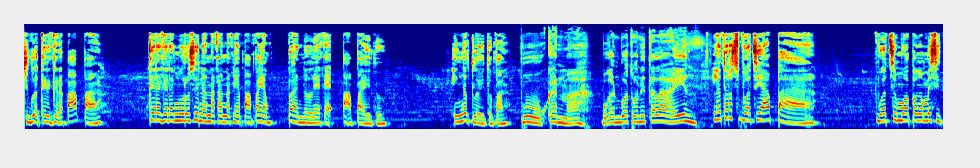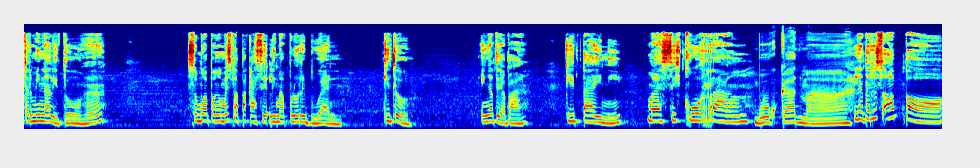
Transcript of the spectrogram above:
juga gara-gara papa. Gara-gara ngurusin anak-anaknya papa yang bandelnya kayak papa itu. Ingat loh itu Pak. Bukan mah, bukan buat wanita lain. Lah terus buat siapa? Buat semua pengemis di terminal itu, ha? Semua pengemis papa kasih 50 ribuan. Gitu. Ingat ya Pak, kita ini masih kurang. Bukan mah. Lah terus apa?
